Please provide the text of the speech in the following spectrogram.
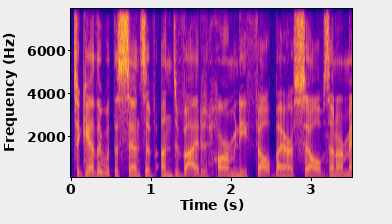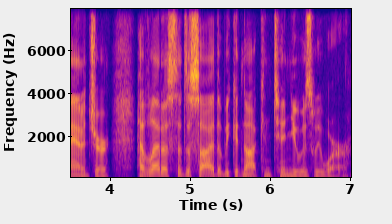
together with the sense of undivided harmony felt by ourselves and our manager, have led us to decide that we could not continue as we were.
